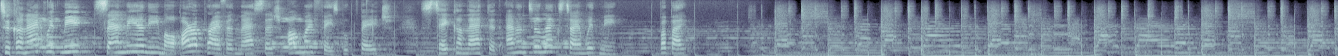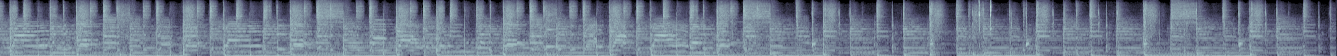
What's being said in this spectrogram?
To connect with me, send me an email or a private message on my Facebook page. Stay connected and until next time with me, bye-bye.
